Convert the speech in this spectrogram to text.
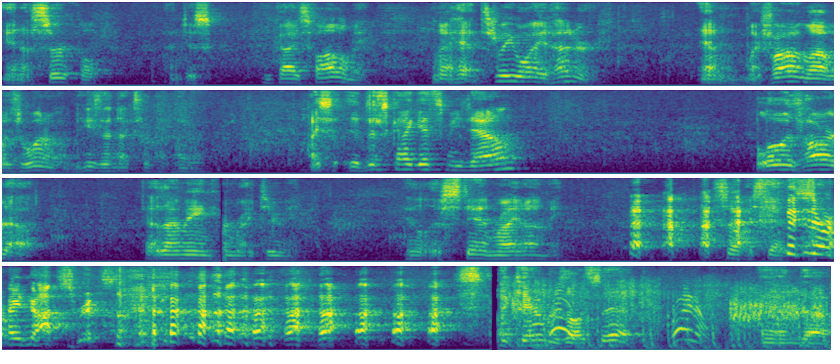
in a circle and just, you guys follow me. And I had three white hunters. And my father-in-law was one of them. He's an excellent hunter. I said, if this guy gets me down, blow his heart out. Because I mean, come right through me. He'll just stand right on me. So I said, This is a rhinoceros. the camera's all set. And uh,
